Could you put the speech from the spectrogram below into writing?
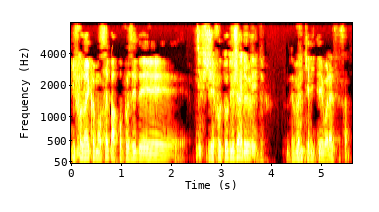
Il faudrait commencer par proposer des, des, fichiers des photos de déjà de, de bonne qualité, voilà, c'est ça.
